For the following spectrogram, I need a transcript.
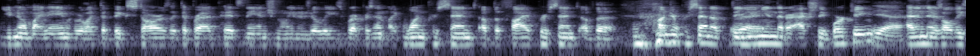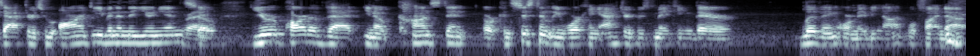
you know my name who are like the big stars, like the Brad Pitts and the Angelina Jolies, represent like one percent of the five percent of the hundred percent of the Right. union that are actually working Yeah. and then there's all these actors who aren't even in the union right. so you're part of that you know constant or consistently working actor who's making their living or maybe not we'll find out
